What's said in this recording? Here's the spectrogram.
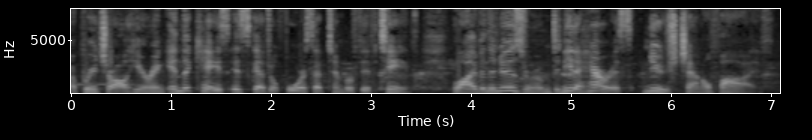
A pretrial hearing in the case is scheduled for September 15th. Live in the newsroom, Danita Harris, News Channel 5.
